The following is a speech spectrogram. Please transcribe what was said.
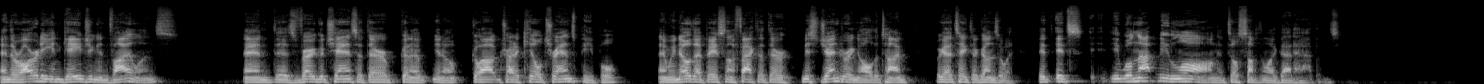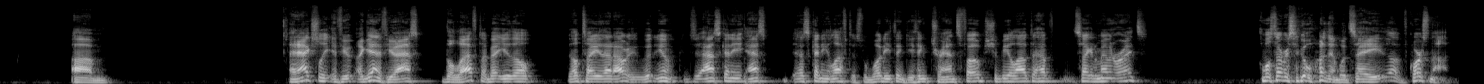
and they're already engaging in violence, and there's a very good chance that they're going to, you know, go out and try to kill trans people, and we know that based on the fact that they're misgendering all the time, we got to take their guns away. It, it's, it will not be long until something like that happens. Um, and actually, if you again, if you ask the left, I bet you they'll they'll tell you that out. You know, ask any ask ask any leftist. Well, what do you think? Do you think transphobes should be allowed to have Second Amendment rights? Almost every single one of them would say, oh, of course not.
